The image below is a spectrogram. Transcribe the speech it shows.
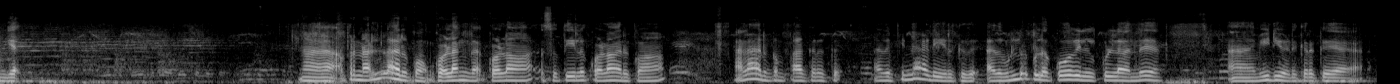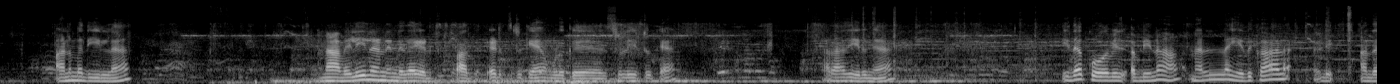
இங்கே. அப்புறம் நல்லா இருக்கும். குளங்க குளம் சுற்றியில் குளம் இருக்கும். நல்லா இருக்கும் பார்க்குறக்கு அது பின்னாடி இருக்குது. அது உள்ளுக்குள்ளே கோவிலுக்குள்ளே வந்து வீடியோ எடுக்கிறதுக்கு அனுமதி இல்லை. நான் வெளியில் நின்று தான் எடுத்து பார்த்து எடுத்துட்ருக்கேன் உங்களுக்கு சொல்லிகிட்ருக்கேன் அதாவது இருங்க. இதான் கோவில் அப்படின்னா நல்லா எதுக்கால அப்படி அந்த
